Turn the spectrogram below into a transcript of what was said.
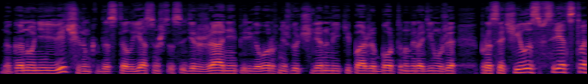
Накануне вечером, когда стало ясно, что содержание переговоров между членами экипажа борта номер один уже просочилось в средства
